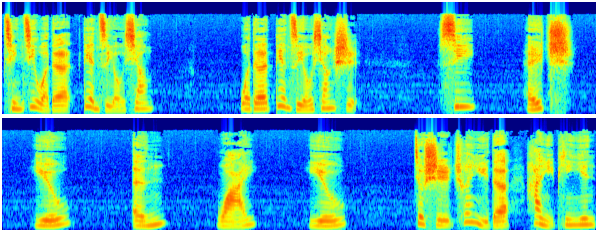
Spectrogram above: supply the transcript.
请记我的电子邮箱。我的电子邮箱是 c h u n y u，就是春雨的汉语拼音。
